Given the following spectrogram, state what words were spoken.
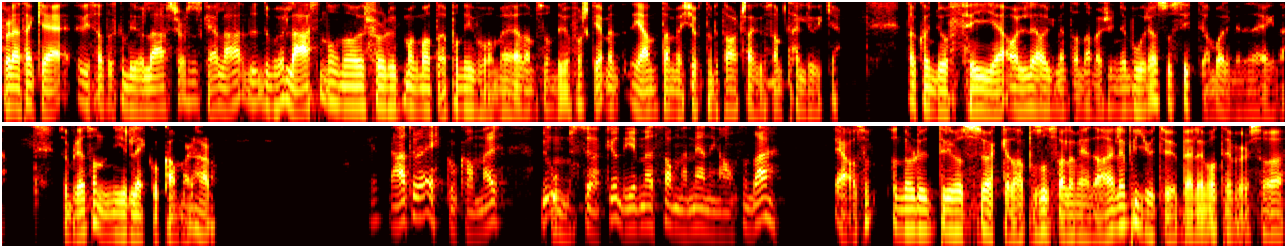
For jeg tenker, Hvis jeg skal drive og lese selv, så skal jeg lese Du må jo lese noen år før du på mange måter er på nivå med dem som driver og forsker, men igjen, de har kjøpt og betalt, seg, så de teller jo ikke. Da kan du jo feie alle argumentene deres under bordet, og så sitter de bare med dine egne. Så det blir et sånn ny lekkokammer, det her, da. Ja, jeg tror det er ekkokammer. Du Mm. oppsøker jo de med samme meningene som deg. Ja, altså, Når du driver og søker da på sosiale medier eller på YouTube eller whatever, så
